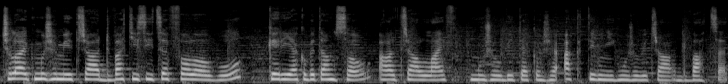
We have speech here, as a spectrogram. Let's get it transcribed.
Člověk může mít třeba 2000 followů, který jakoby tam jsou, ale třeba live můžou být jakože aktivních, můžou být třeba 20.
